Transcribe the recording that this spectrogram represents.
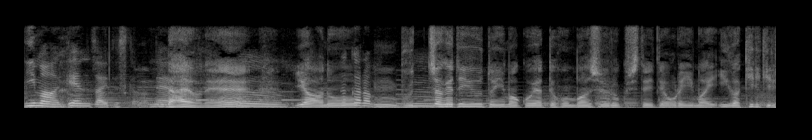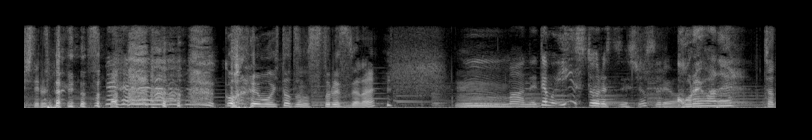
今現在ですからね。だよね、うん。いやあのだからうん、ぶっちゃけて言うと今こうやって本番収録していて、俺今胃がキリキリしてるんだけどさ。これも一つのストレスじゃない？うん、まあね、でもいいストレスでしょ、それは。これはねちょ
